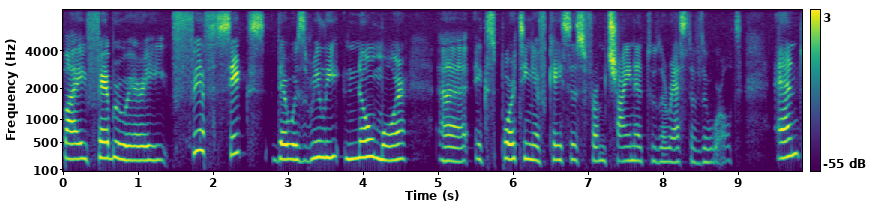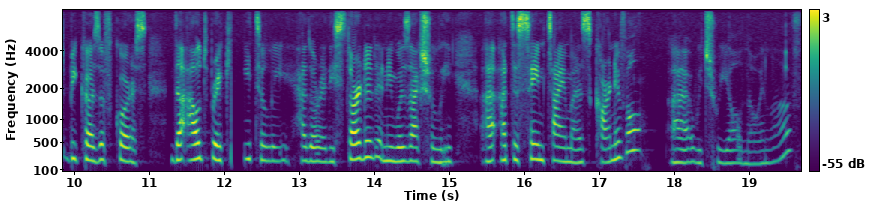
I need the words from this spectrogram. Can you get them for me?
by February 5th, 6th, there was really no more uh, exporting of cases from China to the rest of the world. And because, of course, the outbreak in Italy had already started, and it was actually uh, at the same time as Carnival, uh, which we all know and love.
